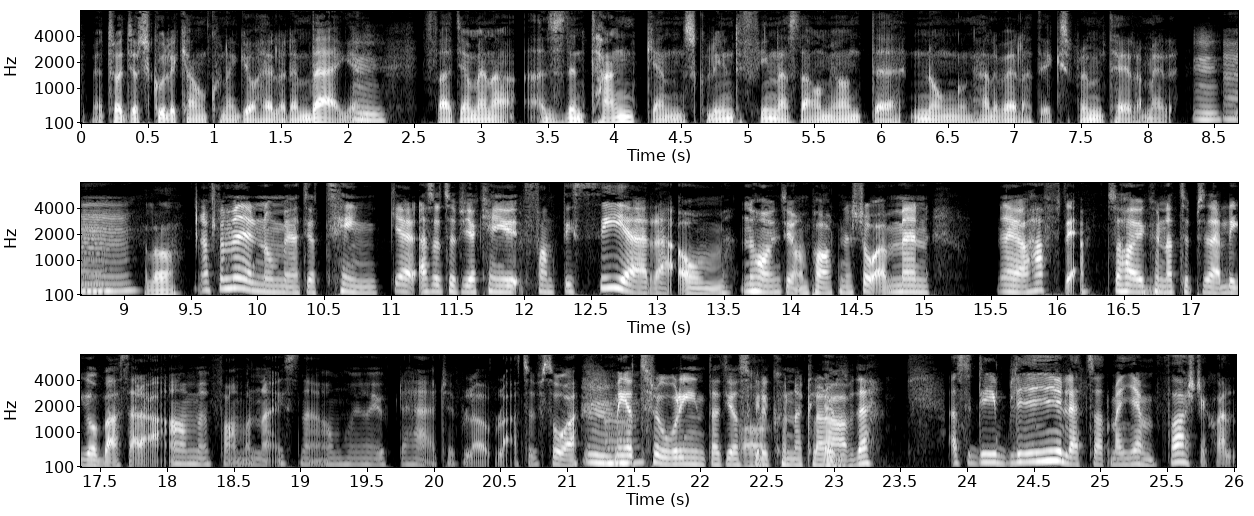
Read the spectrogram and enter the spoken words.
Men jag tror att jag skulle kanske kunna gå hela den vägen. För att jag menar, alltså den tanken skulle ju inte finnas där om jag inte någon gång hade velat experimentera med det. Eller? Ja, för mig är det nog med att jag tänker, alltså typ jag kan ju fantisera om, nu har inte jag en partner så, men när jag har haft det så har jag kunnat typ så här ligga och bara så här, ja ah, men fan vad nice när, om hon har gjort det här, typ bla bla, typ så. Men jag tror inte att jag skulle kunna klara av det. Alltså det blir ju lätt så att man jämför sig själv.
